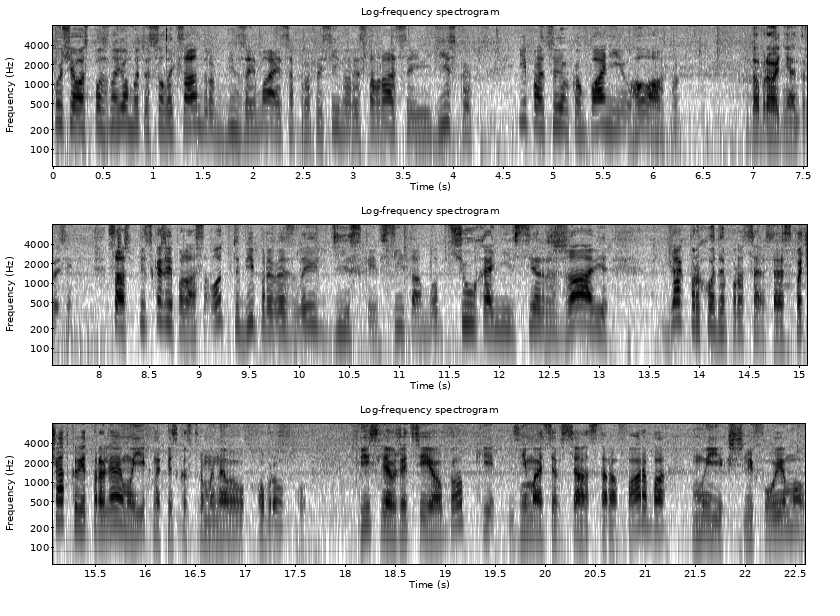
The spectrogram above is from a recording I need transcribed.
Хочу вас познайомити з Олександром. Він займається професійно реставрацією диску і працює в компанії GoAuto. Доброго дня, друзі. Саш, підскажи, будь ласка, от тобі привезли диски, всі там обчухані, всі ржаві. Як проходить процес? Е, Спочатку відправляємо їх на піскоструменеву обробку. Після вже цієї обробки знімається вся стара фарба, ми їх шліфуємо,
